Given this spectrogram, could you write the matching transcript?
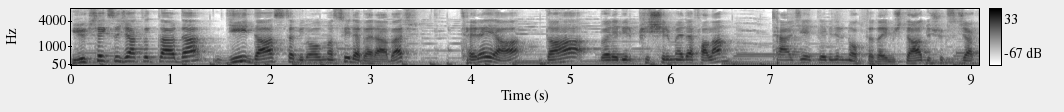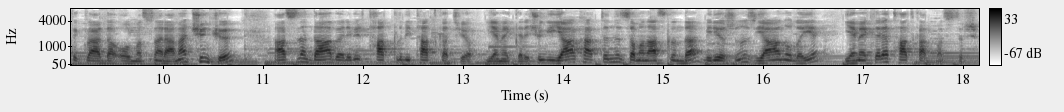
Yüksek sıcaklıklarda giy daha stabil olmasıyla beraber tereyağı daha böyle bir pişirmede falan tercih edilebilir noktadaymış. Daha düşük sıcaklıklarda olmasına rağmen. Çünkü aslında daha böyle bir tatlı bir tat katıyor yemeklere. Çünkü yağ kattığınız zaman aslında biliyorsunuz yağın olayı yemeklere tat katmasıdır.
